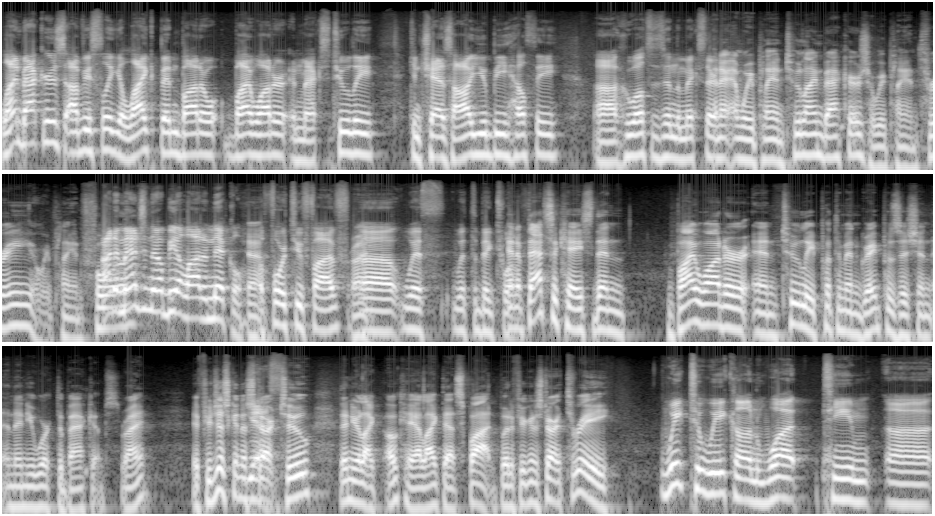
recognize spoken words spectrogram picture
Linebackers, obviously, you like Ben Bywater and Max Tooley. Can Chaz Ayu be healthy? Uh, who else is in the mix there? And, and are we playing two linebackers? Are we playing three? Are we playing four? I'd imagine there'll be a lot of nickel, Yeah. a four-two-five Right. uh, with with the Big 12. And if that's the case, then Bywater and Tooley put them in great position, and then you work the backups, right? If you're just going to start Yes. two, then you're like, okay, I like that spot. But if you're going to start three, week to week on what team uh,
